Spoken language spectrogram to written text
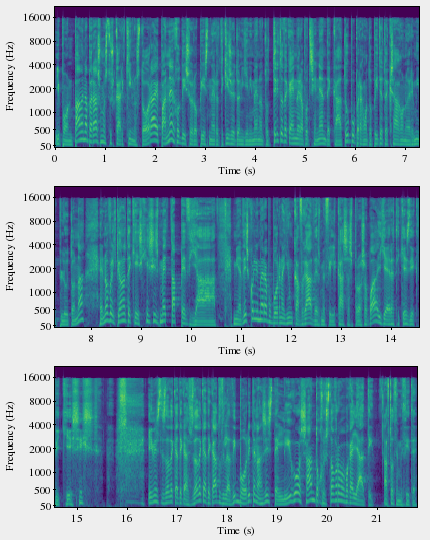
Λοιπόν, πάμε να περάσουμε στους καρκίνους τώρα. Επανέρχονται οι ισορροπίες στην ερωτική ζωή των γεννημένων το τρίτο δεκαήμερο από τις 9 Δεκάτου, που πραγματοποιείται το εξάγωνο Ερμή Πλούτονα, ενώ βελτιώνονται και οι σχέσεις με τα παιδιά. Μια δύσκολη μέρα που μπορεί να γίνουν καυγάδες με φιλικά σας πρόσωπα για ερωτικές διεκδικήσεις. Είναι στις 12 Δεκάτου. Στις 12 Δεκάτου δηλαδή μπορείτε να ζήσετε λίγο σαν το Χριστόφορο Παπακαλιάτη. Αυτό θυμηθείτε.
